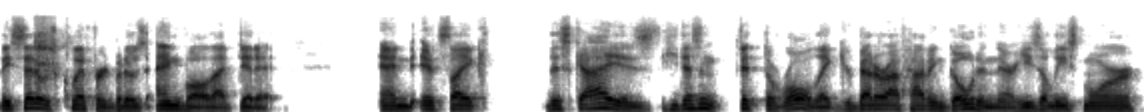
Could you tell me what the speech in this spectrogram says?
They said it was Clifford, but it was Engvall that did it. And it's like this guy is he doesn't fit the role. Like you're better off having Goat in there. He's at least more.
